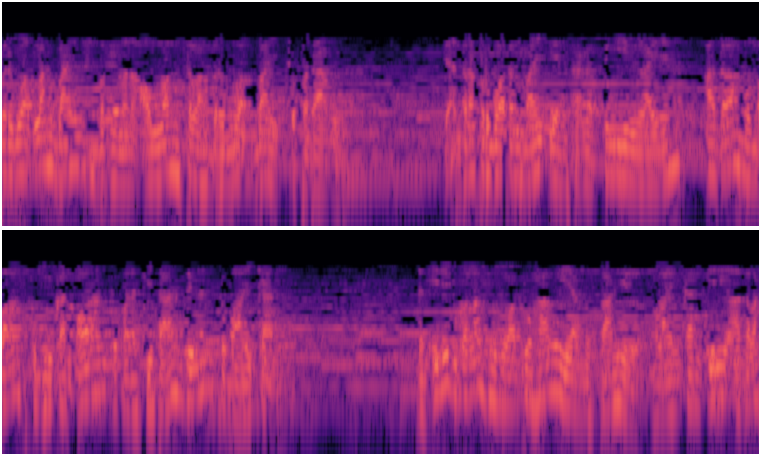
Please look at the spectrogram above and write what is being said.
Berbuatlah baik sebagaimana Allah telah berbuat baik kepadamu. Di antara perbuatan baik yang sangat tinggi nilainya adalah membalas keburukan orang kepada kita dengan kebaikan. Dan ini bukanlah sesuatu hal yang mustahil, melainkan ini adalah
